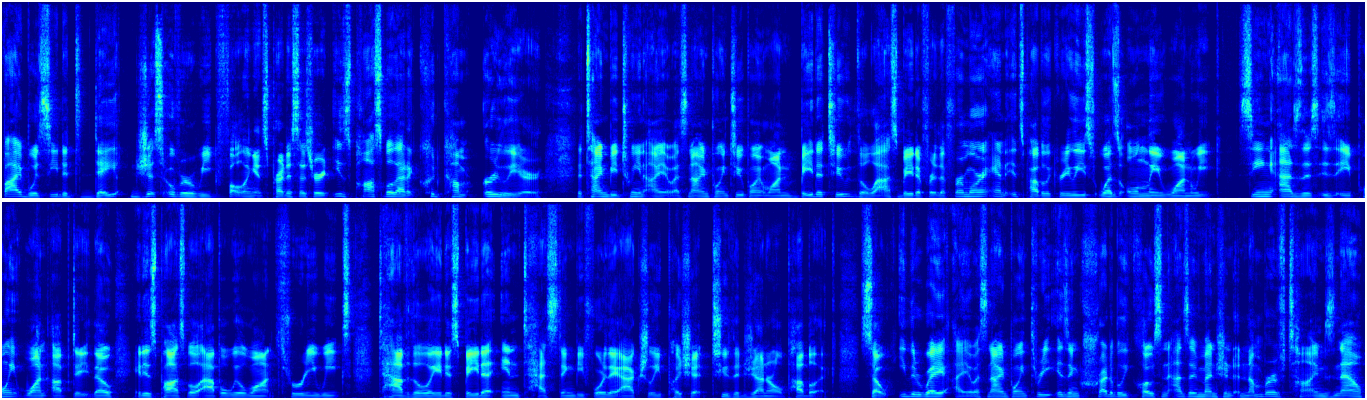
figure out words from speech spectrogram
5 was seeded today, just over a week following its predecessor, it is possible that it could come earlier. The time between iOS 9.2.1 Beta 2, the last beta for the firmware, and its public release was only one week. Seeing as this is a 0.1 update though, it is possible Apple will want three weeks to have the latest beta in testing before they actually push it to the general public. So either way, iOS 9.3 is incredibly close and as I've mentioned a number of times now,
